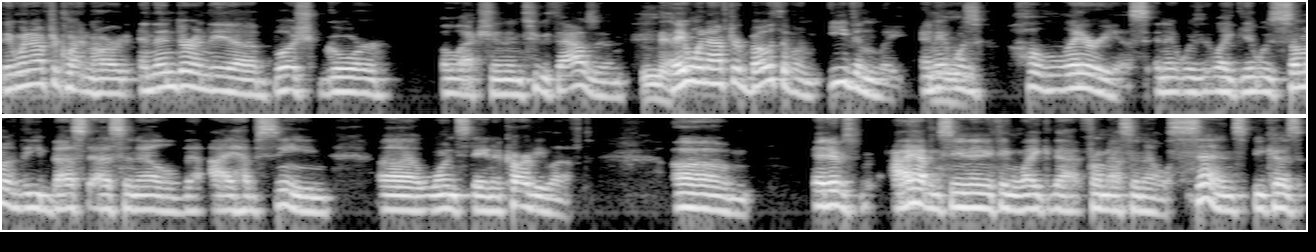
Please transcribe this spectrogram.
they went after Clinton hard. And then during the uh, Bush Gore election in 2000, Yeah. they went after both of them evenly and it Mhm. was hilarious and it was like it was some of the best snl that i have seen uh once dana carvey left um and it was i haven't seen anything like that from snl since because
